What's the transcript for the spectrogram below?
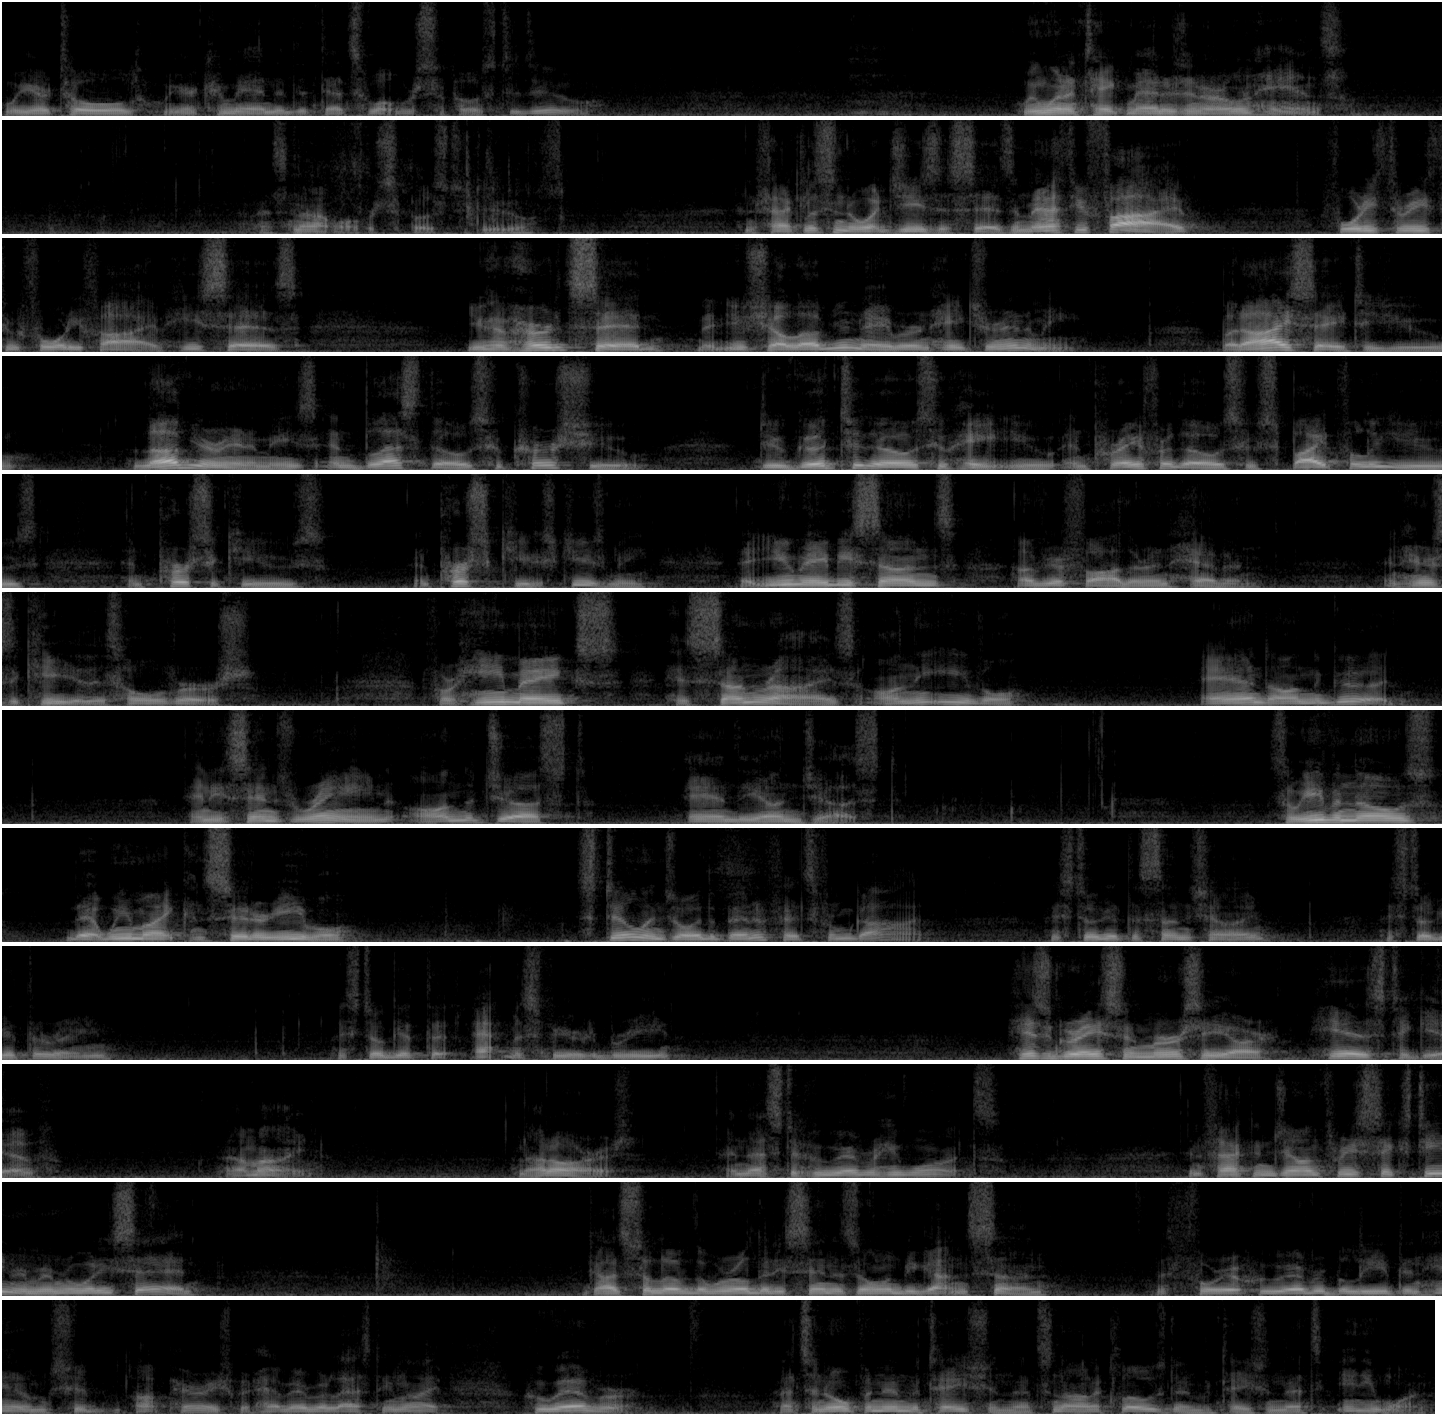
we are told, we are commanded that that's what we're supposed to do. We want to take matters in our own hands. That's not what we're supposed to do. In fact, listen to what Jesus says. In Matthew 5, 43 through 45, he says, You have heard it said that you shall love your neighbor and hate your enemy. But I say to you, Love your enemies and bless those who curse you. Do good to those who hate you and pray for those who spitefully use and persecute and persecute, excuse me, that you may be sons of your Father in heaven. And here's the key to this whole verse. For he makes his sun rise on the evil and on the good, and he sends rain on the just and the unjust. So even those that we might consider evil still enjoy the benefits from God. They still get the sunshine, they still get the rain, they still get the atmosphere to breathe. His grace and mercy are His to give, not mine, not ours. And that's to whoever He wants. In fact, in John 3:16, remember what He said. God so loved the world that He sent His only begotten Son, that for whoever believed in him should not perish but have everlasting life. Whoever. That's an open invitation. That's not a closed invitation. That's anyone.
